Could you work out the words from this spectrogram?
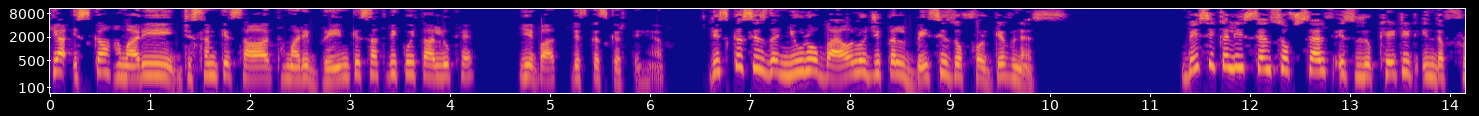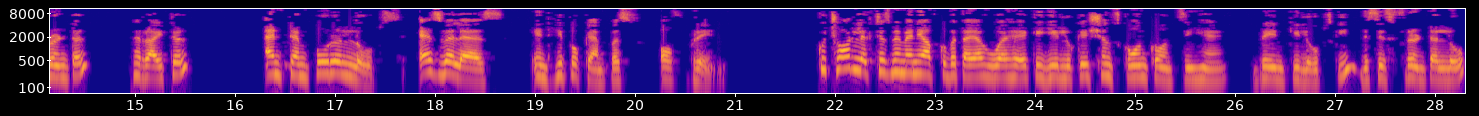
کیا اس کا ہماری جسم کے ساتھ ہمارے برین کے ساتھ بھی کوئی تعلق ہے یہ بات ڈسکس کرتے ہیں discuss is the neurobiological base of forgiveness basically sense of self is located in the frontal and temporal lobes as well as in hippocampus of brain کچھ اور لیکچر میں میں نے آپ کو بتایا ہوا ہے کہ یہ لوکیشن کون کون سی ہیں برین کی لوبس کی this is frontal lobe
